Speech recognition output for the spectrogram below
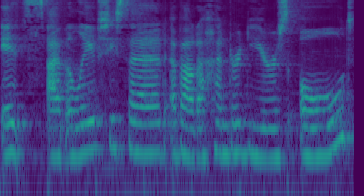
It's, I believe she said, about 100 years old.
